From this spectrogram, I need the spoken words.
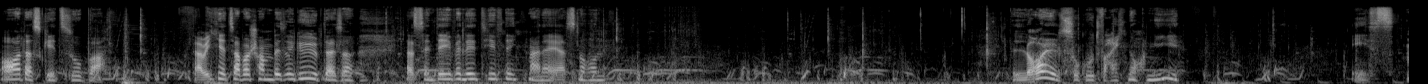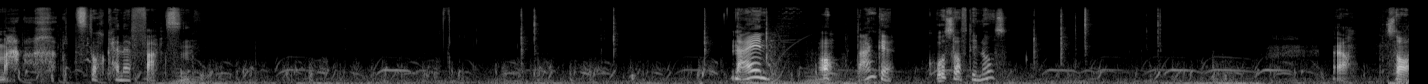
Oh, das geht super. Da habe ich jetzt aber schon ein bisschen geübt, also das sind definitiv nicht meine ersten Runden. Lol, so gut war ich noch nie. Ich mach jetzt doch keine Faxen. Nein! Oh, danke. Kuss auf die Nuss. Ja, so.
